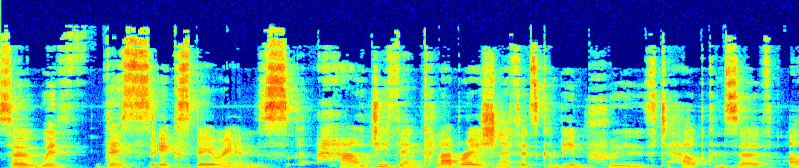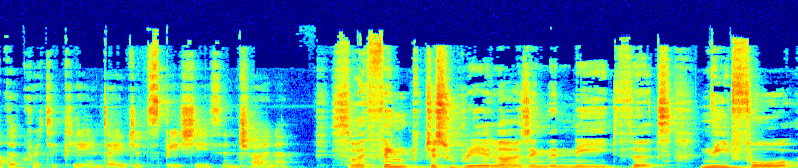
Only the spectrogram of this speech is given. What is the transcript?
So, with this experience, how do you think collaboration efforts can be improved to help conserve other critically endangered species in China? So, I think just realizing the need that need for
